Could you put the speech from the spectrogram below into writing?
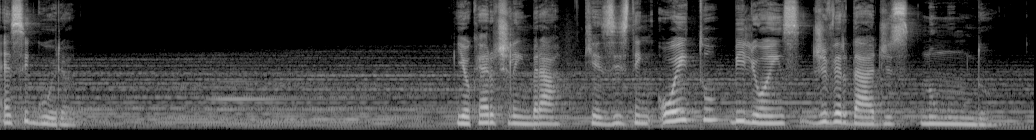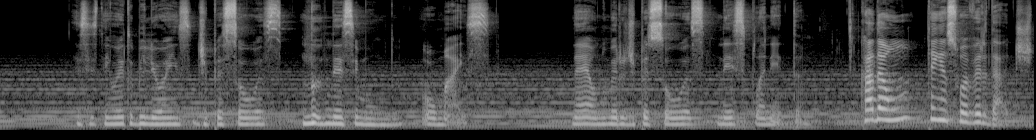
é segura. E eu quero te lembrar que existem 8 bilhões de verdades no mundo. Existem 8 bilhões de pessoas nesse mundo, ou mais. Né? O número de pessoas nesse planeta. Cada um tem a sua verdade.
